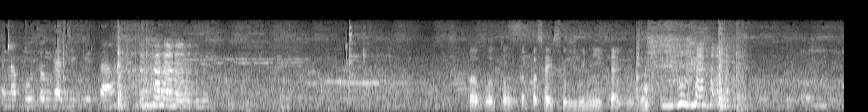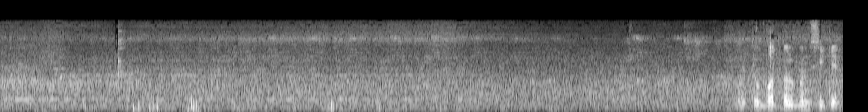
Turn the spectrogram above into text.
Kena potong gaji kita. Apa potong tempat saya sembunyikan ni. Itu botol pun sikit.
